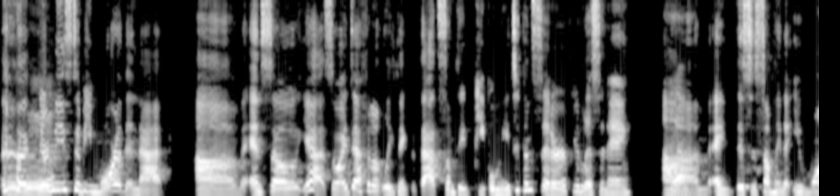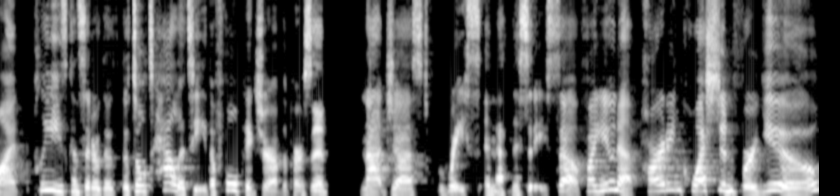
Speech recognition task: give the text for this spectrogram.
mm-hmm. there needs to be more than that. Um, and so, yeah, so I definitely think that that's something people need to consider if you're listening. Um, yeah. and this is something that you want, please consider the, the totality, the full picture of the person, not just race and ethnicity. So, Fauna, parting question for you.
